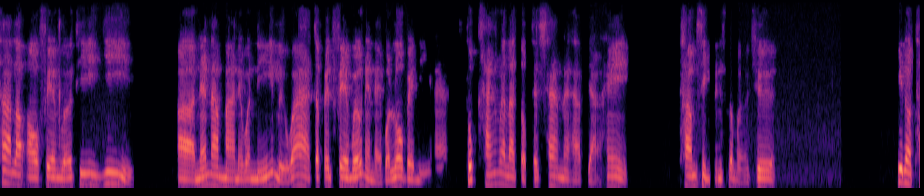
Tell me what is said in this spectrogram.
ถ้าเราเอา framework ที่ยี่แนะนำมาในวันนี้หรือว่าจะเป็น framework ไหนๆบนโลกใบนี้นะทุกครั้งเวลาจบ session นะครับ อยากให้ทำสิ่งหนึ่งเสมอคือ ที่เราท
